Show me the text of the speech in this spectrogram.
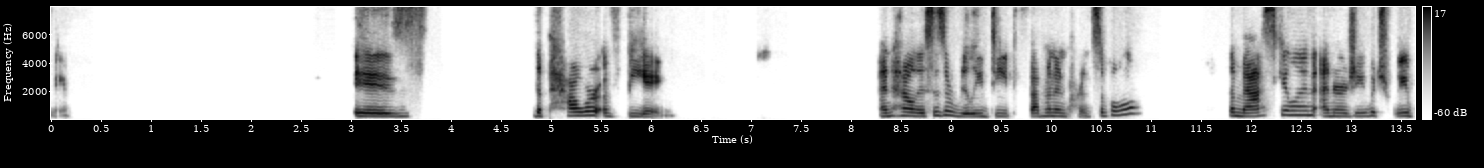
me, is the power of being and how this is a really deep feminine principle the masculine energy which we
